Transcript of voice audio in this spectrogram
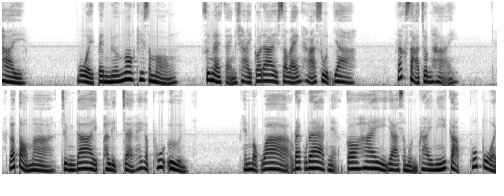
ชัย ป่วยเป็นเนื้องอกที่สมอง ซึ่งนายแสงชัยก็ได้สแสวงหาสูตรยา รักษาจนหาย แล้วต่อมาจึงได้ผลิตแจกให้กับผู้อื่นเห็นบอกว่าแรก ๆ เนี่ยก็ให้ยาสมุนไพรนี้กับผู้ป่วย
